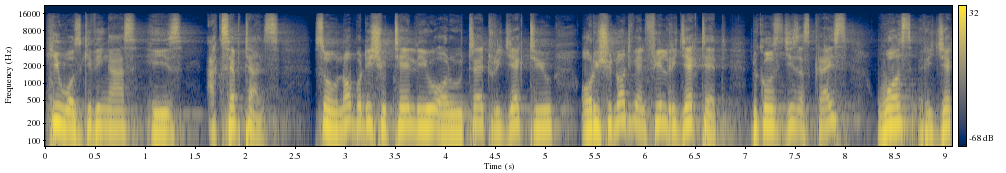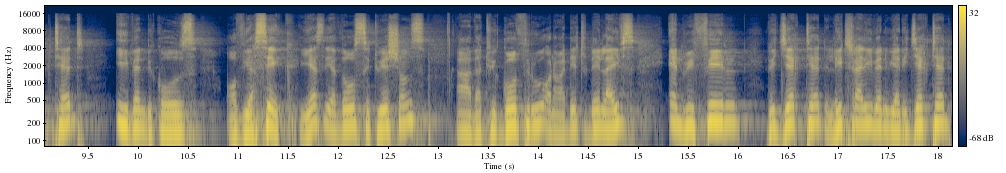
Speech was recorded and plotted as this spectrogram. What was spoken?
he was giving us his acceptance. So nobody should tell you or will try to reject you, or you should not even feel rejected because Jesus Christ was rejected even because of your sake. Yes, there are those situations uh, that we go through on our day to day lives and we feel rejected, literally, when we are rejected,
